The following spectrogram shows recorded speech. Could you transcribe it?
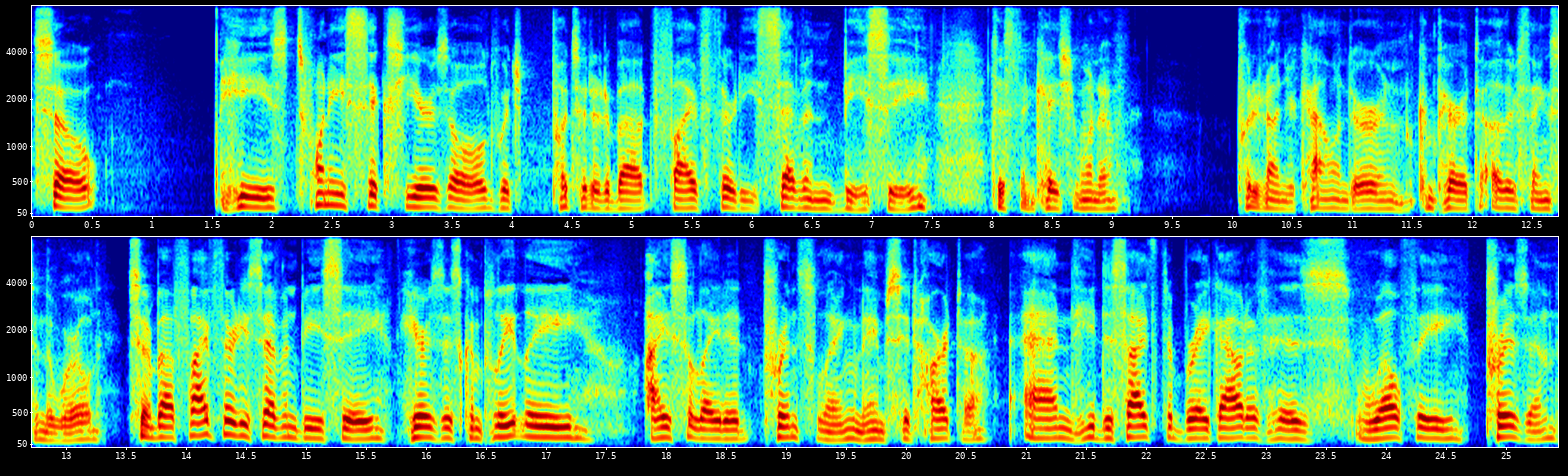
So he's 26 years old, which puts it at about 537 BC, just in case you want to put it on your calendar and compare it to other things in the world. So, about 537 BC, here's this completely isolated princeling named Siddhartha, and he decides to break out of his wealthy prison.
